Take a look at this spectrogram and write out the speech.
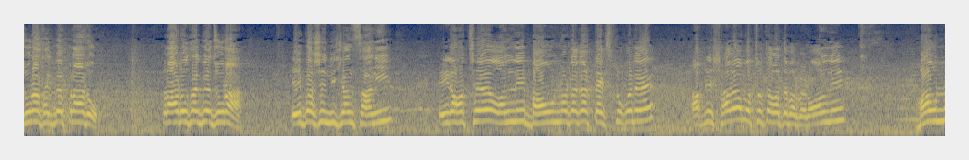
জোড়া থাকবে প্রাডো প্রাডো থাকবে জোড়া। এই পাশে নিশান সানি এইটা হচ্ছে অনলি বাউন্ন টাকার ট্যাক্স টোকনে আপনি সারা বছর চালাতে পারবেন। অনলি বাউন্ন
